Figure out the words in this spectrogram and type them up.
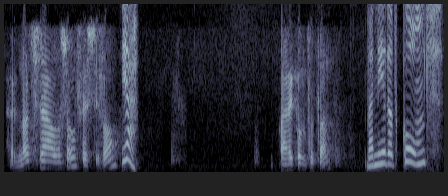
Het Nationale Songfestival? Ja, Wanneer komt dat dan? Wanneer dat komt...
